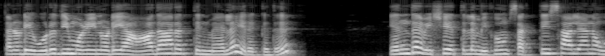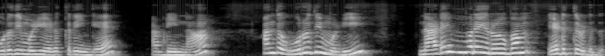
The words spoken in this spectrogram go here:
தன்னுடைய உறுதிமொழியினுடைய ஆதாரத்தின் மேலே இருக்குது. எந்த விஷயத்தில் மிகவும் சக்திசாலியான உறுதிமொழி எடுக்கிறீங்க அப்படின்னா அந்த உறுதிமொழி நடைமுறை ரூபம் எடுத்து விடுது.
